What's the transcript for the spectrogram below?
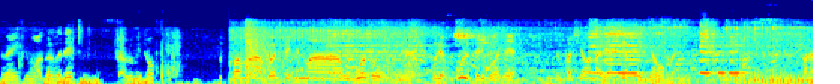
હવે અહીંથી હું આગળ વધે. ચાલુ મિત્રો. અંબામાં બસ સ્ટેશનમાં ઊભો છું અને ફૂલે ફૂલ તરીકો છે. પરસેવાના રેપ થઈ ગયા હો પણ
